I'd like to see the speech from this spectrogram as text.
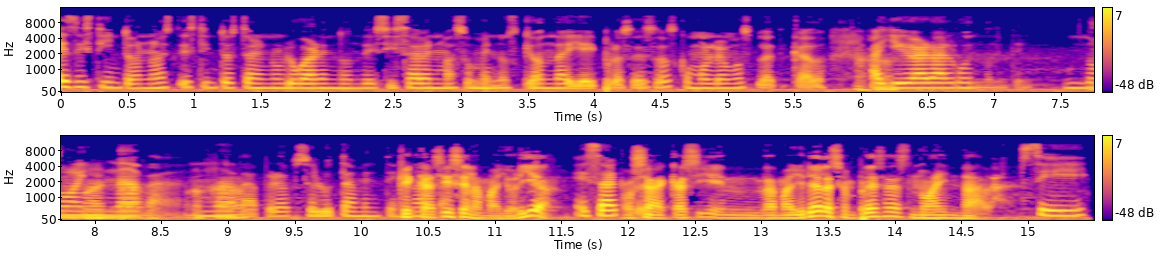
es distinto, ¿no? Es distinto estar en un lugar en donde sí saben más o menos qué onda y hay procesos, como lo hemos platicado, Ajá. a llegar a algo en donde no hay, No hay nada, nada, pero absolutamente Que nada. casi es en la mayoría. Exacto. O sea, casi en la mayoría de las empresas no hay nada. sí.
